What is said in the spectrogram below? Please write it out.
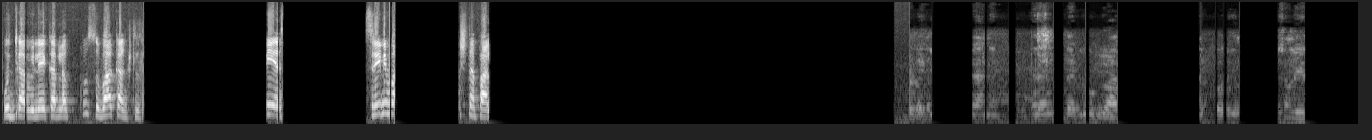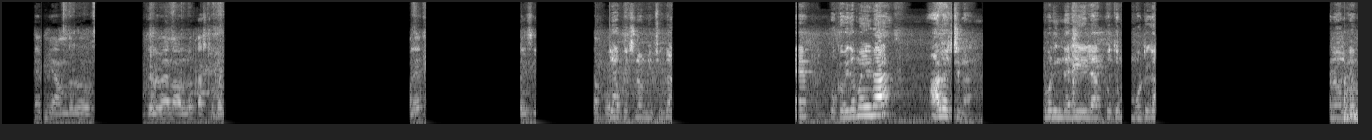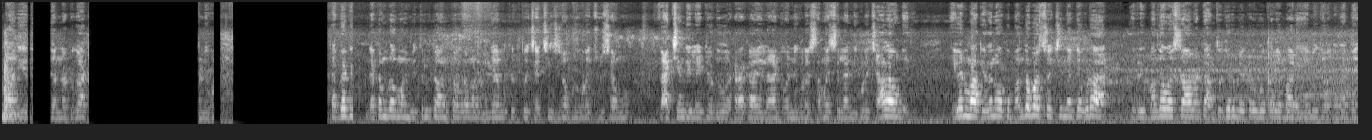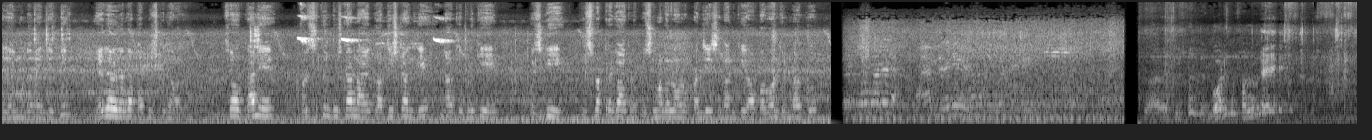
ఉద్యోగ విలేకరులకు శుభాకాంక్షలు. శ్రీనివాస శ్రీనివాస్ కృష్ణపాల్ కానీ లేదంటే గ్రూప్ మీ అందరూ తెలివైన వాళ్ళు కష్టపడి నుంచి కూడా ఒక విధమైన ఆలోచన. పడిందని లేకపోతే మొట్టుగా అన్నట్టుగా తగ్గట్టు గతంలో మన మిత్రులతో అంతా కూడా మన మీడియా మిత్రులతో చర్చించినప్పుడు కూడా చూసాము. వ్యాక్సిన్ రిలేటెడ్ రకరకాల ఇలాంటివన్నీ కూడా సమస్యలు అన్నీ కూడా చాలా ఉండేది ఈవెన్ మాకు ఏదైనా ఒక బందోబస్తు వచ్చిందంటే కూడా ఇక్కడికి బందోబస్తు రావాలంటే అంత దూరం ఎక్కడ పోతారే బాడ ఏమీ దొరకదంటే ఏముండదని చెప్పి ఏదో విధంగా తప్పించుకునేవాళ్ళం. సో కానీ పరిస్థితుల దృష్ట్యా నా యొక్క అదృష్టానికి నాకు ఇప్పటికీ కుసిగి ఇన్స్పెక్టర్గా ఇక్కడ కుసి మండలంలో పనిచేసేదానికి ఆ భగవంతుడు నాకు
